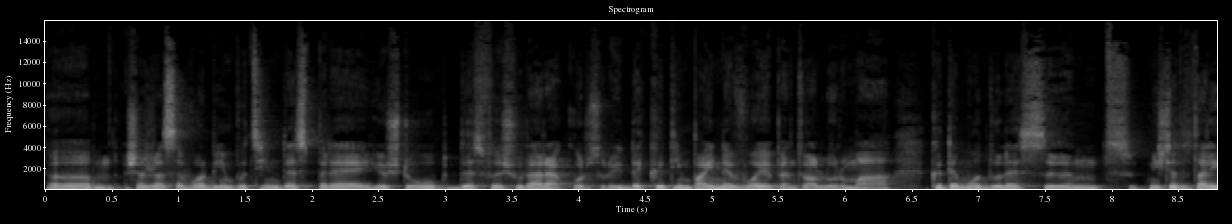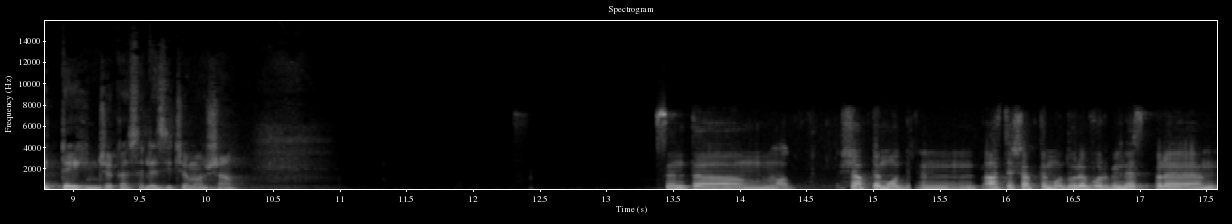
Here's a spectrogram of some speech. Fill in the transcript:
Um, și aș vrea să vorbim puțin despre, eu știu, desfășurarea cursului. De cât timp ai nevoie pentru a-l urma? Câte module sunt? Niște detalii tehnice, ca să le zicem așa. Sunt uh, Mod... șapte mod- în astea șapte module vorbim despre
